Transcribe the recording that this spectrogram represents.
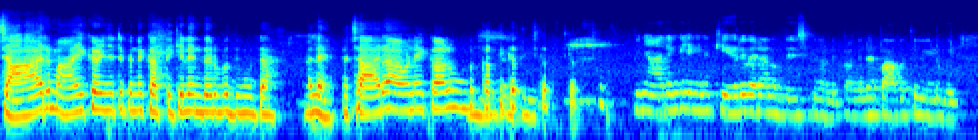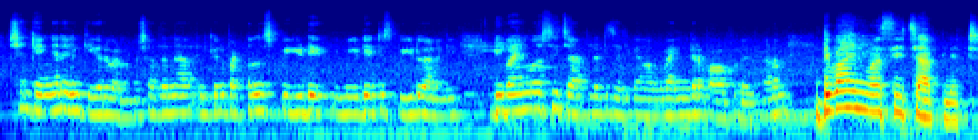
ചാരം ആയി കഴിഞ്ഞിട്ട് പിന്നെ കത്തിക്കൽ എന്തൊരു ബുദ്ധിമുട്ടാ. അല്ലേ? ചാര ആവണേക്കാളും മുമ്പ് കത്തി കത്തി കത്തി കത്തിച്ച് പിന്നെ ആരെങ്കിലും ഇങ്ങനെ കയറി വരാൻ ഉദ്ദേശിക്കുന്നുണ്ട്. ഇപ്പം അങ്ങനെ ഒരു പാപത്തിൽ വീണ് പോയി. പക്ഷെ എനിക്ക് എങ്ങനെയും കയറി വരണം. പക്ഷെ അതന്നെ എനിക്കൊരു പെട്ടെന്ന് സ്പീഡ് ഇമീഡിയറ്റ് സ്പീഡ് വേണമെങ്കിൽ ഡിവൈൻ മേഴ്സി ചാപ്ലറ്റ് ചലിക്കാൻ നമുക്ക് ഭയങ്കര പവർഫുൾ ആയിരിക്കും. കാരണം ഡിവൈൻ മേഴ്സി ചാപ്ലറ്റ്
